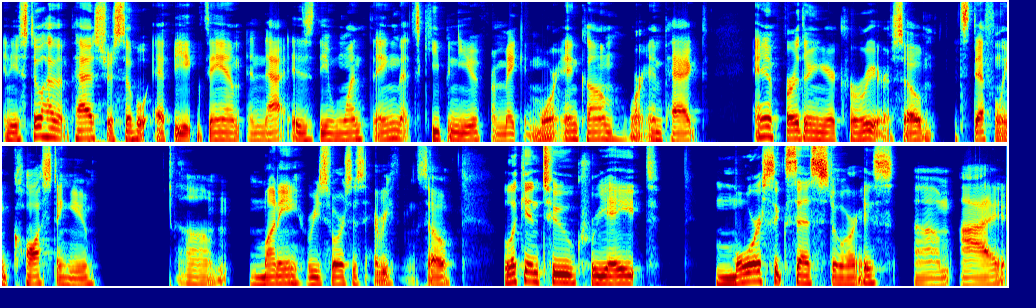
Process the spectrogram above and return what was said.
and you still haven't passed your civil FE exam, and that is the one thing that's keeping you from making more income, more impact, and furthering your career. So it's definitely costing you um, money, resources, everything. So looking to create more success stories. Um, I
